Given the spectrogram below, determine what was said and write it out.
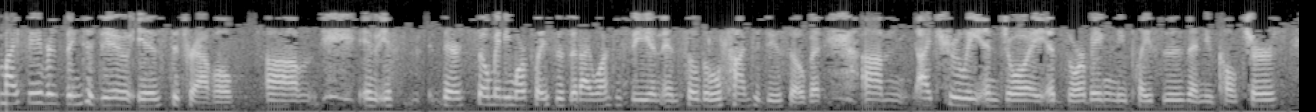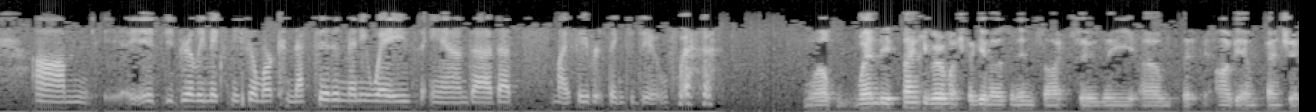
My favorite thing to do is to travel. Um, if, if there's so many more places that I want to see and, and so little time to do so, but um, I truly enjoy absorbing new places and new cultures. Um, it, it really makes me feel more connected in many ways, and uh, that's my favorite thing to do. Well, Wendy, thank you very much for giving us an insight to the, um, the IBM Venture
